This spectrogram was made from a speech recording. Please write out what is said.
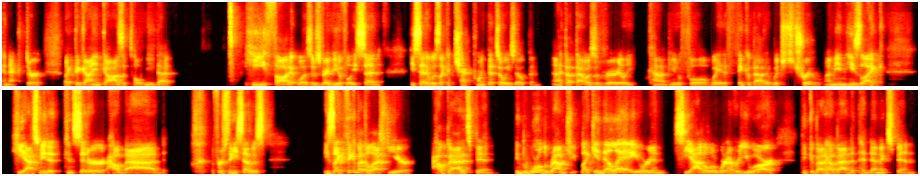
connector, like the guy in Gaza told me that he thought it was, it was very beautiful. He said, he said it was like a checkpoint that's always open. And I thought that was a very really kind of beautiful way to think about it, which is true. I mean, he's like, he asked me to consider how bad the first thing he said was, He's like, think about the last year, how bad it's been in the world around you, like in LA or in Seattle or wherever you are. Think about how bad the pandemic's been.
